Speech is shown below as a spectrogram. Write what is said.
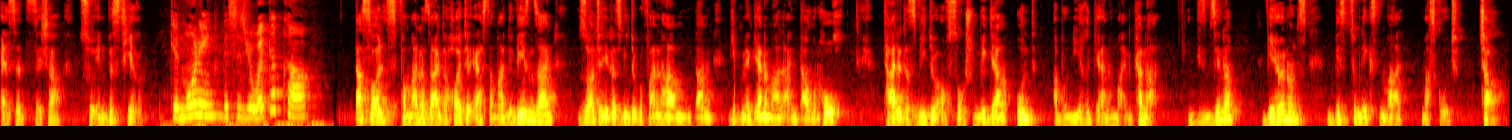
Asset sicher zu investieren. Good morning, this is your wake-up call. Das soll es von meiner Seite heute erst einmal gewesen sein. Sollte dir das Video gefallen haben, dann gib mir gerne mal einen Daumen hoch, teile das Video auf Social Media und abonniere gerne meinen Kanal. In diesem Sinne, wir hören uns bis zum nächsten Mal. Mach's gut. Ciao.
